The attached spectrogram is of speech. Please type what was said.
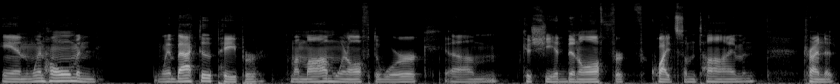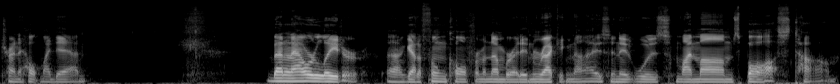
and went home and went back to the paper. My mom went off to work um because she had been off for, for quite some time and trying to trying to help my dad About an hour later, I got a phone call from a number I didn't recognize, and it was my mom's boss, Tom.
